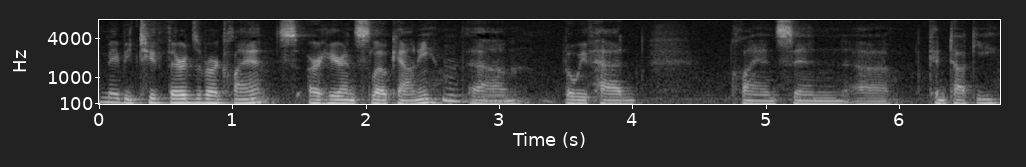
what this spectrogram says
maybe two thirds of our clients are here in SLO County. Mm-hmm. Um, but we've had clients in uh, Kentucky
